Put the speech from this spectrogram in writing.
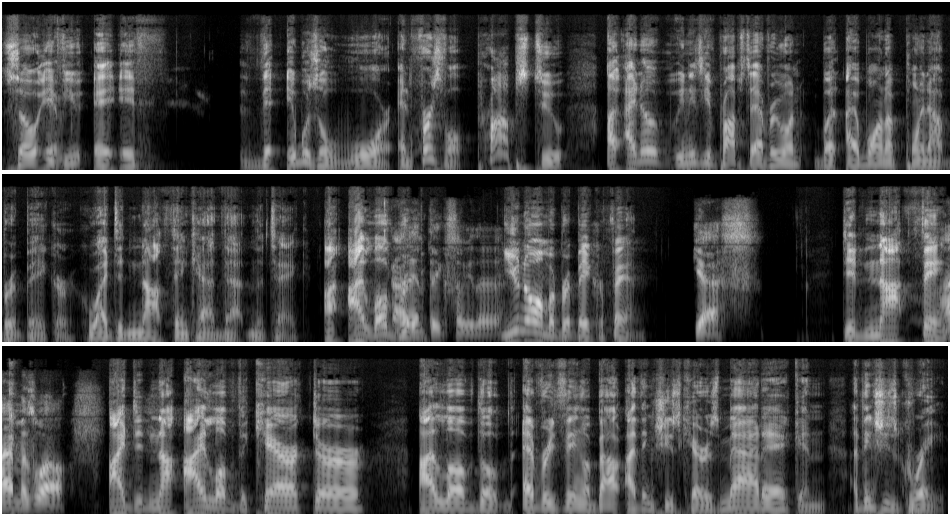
So if you if th- it was a war, and first of all, props to I, I know we need to give props to everyone, but I want to point out Britt Baker, who I did not think had that in the tank. I, I love I Britt. didn't think so either. you know I'm a Britt Baker fan. yes, Did not think I am as well. I did not. I love the character. I love the everything about. I think she's charismatic, and I think she's great.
